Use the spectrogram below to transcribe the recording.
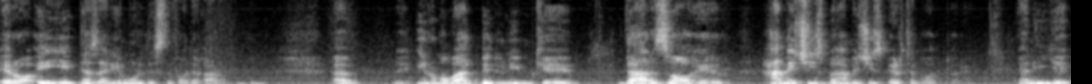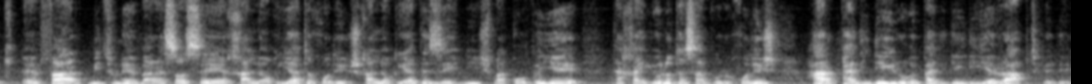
ارائه یک نظریه مورد استفاده قرار میدیم. این رو ما باید بدونیم که در ظاهر همه چیز به همه چیز ارتباط داره. یعنی یک فرد می‌تونه بر اساس خلاقیت خودش خلاقیت ذهنیش و قوه تخیل و تصور خودش هر پدیده ای رو به پدیده دیگه ربط بده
